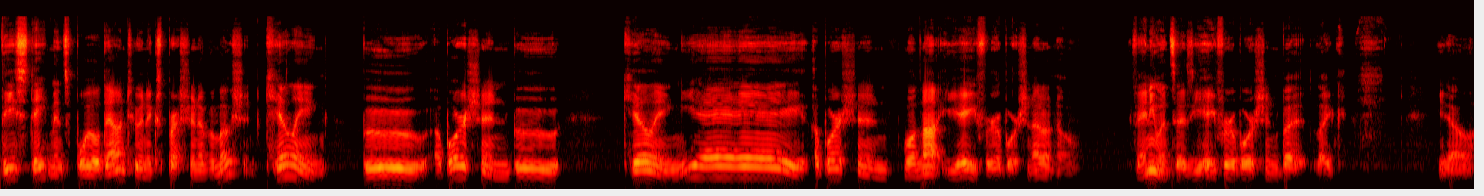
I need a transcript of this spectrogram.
these statements boil down to an expression of emotion. Killing, boo. Abortion, boo. Killing, yay. Abortion. Well, not yay for abortion. I don't know if anyone says yay for abortion, but like you know,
